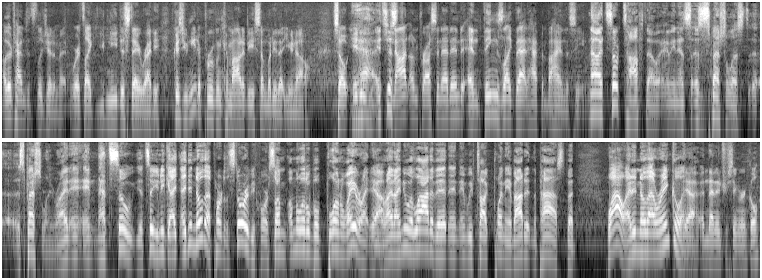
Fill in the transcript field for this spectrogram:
Other times it's legitimate, where it's like you need to stay ready because you need a proven commodity, somebody that you know. So it is. Yeah, It's, it's just- not unprecedented, and things like that happen behind the scenes. No, it's so tough though. I mean, as, as a specialist, uh, especially right, and, and that's so it's so unique. I, I didn't know that part of the story before, so I'm, I'm a little bit blown away right now. Right, I knew a lot of it, and, and we've talked plenty about it in the past, but wow, I didn't know that wrinkle. in. Yeah, and that interesting wrinkle.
